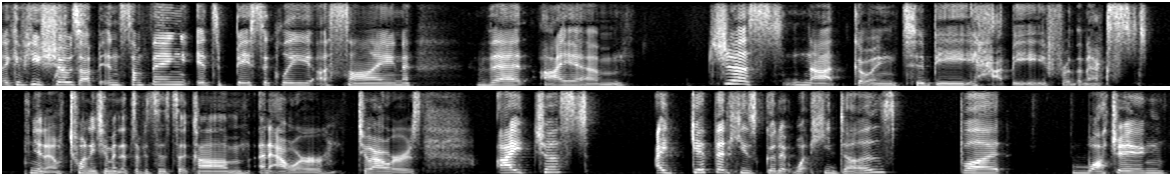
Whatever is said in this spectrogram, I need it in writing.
Like, if he shows what? up in something, it's basically a sign that I am just not going to be happy for the next, you know, 22 minutes if it's a sitcom, an hour, two hours. I just, I get that he's good at what he does, but watching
